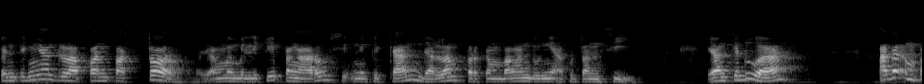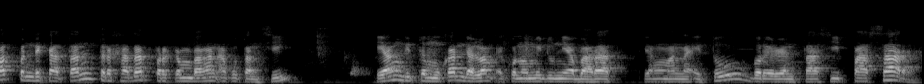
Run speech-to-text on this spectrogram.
pentingnya delapan faktor yang memiliki pengaruh signifikan dalam perkembangan dunia akuntansi. Yang kedua, ada empat pendekatan terhadap perkembangan akuntansi yang ditemukan dalam ekonomi dunia barat, yang mana itu berorientasi pasar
